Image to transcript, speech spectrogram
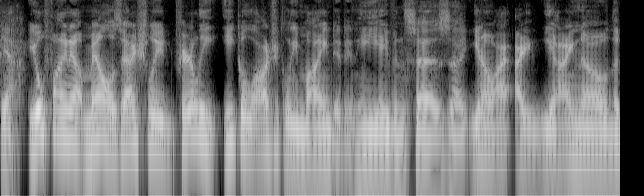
yeah. you'll find out Mel is actually fairly ecologically minded, and he even says, uh, "You know, I, I, yeah, I know the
